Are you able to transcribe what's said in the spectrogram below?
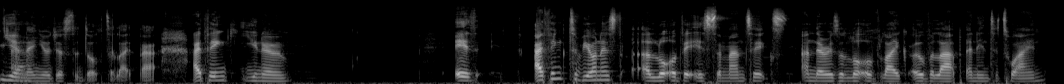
Yeah. And then you're just a doctor like that. I think, you know, is I think to be honest, a lot of it is semantics and there is a lot of like overlap and intertwine.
